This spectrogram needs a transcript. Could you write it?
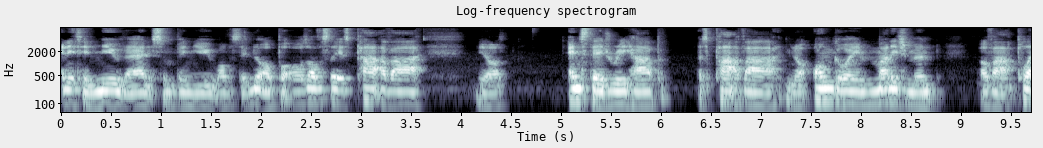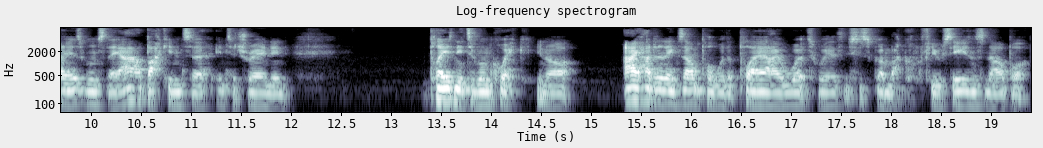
anything new there, and it's something you obviously know, but obviously as part of our, you know, end stage rehab, as part of our, you know, ongoing management of our players once they are back into into training, players need to run quick. You know, I had an example with a player I worked with. This is going back a few seasons now, but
